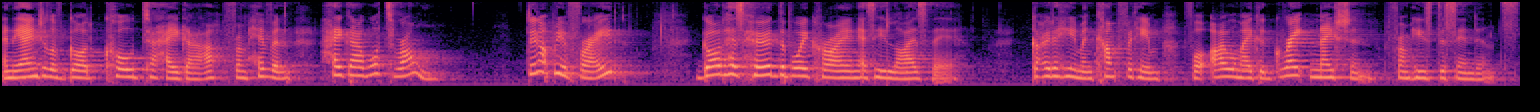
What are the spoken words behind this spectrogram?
And the angel of God called to Hagar from heaven Hagar, what's wrong? Do not be afraid. God has heard the boy crying as he lies there. Go to him and comfort him, for I will make a great nation from his descendants.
